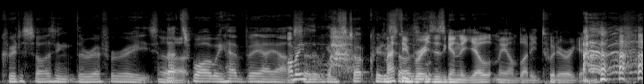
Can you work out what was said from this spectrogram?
criticising the referees. Uh, That's why we have VAR, I mean, so that we can stop criticising. Matthew Breeze is going to yell at me on bloody Twitter again.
